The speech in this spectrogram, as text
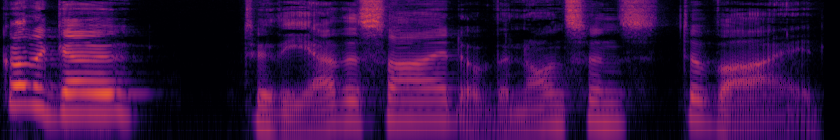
Gotta go to the other side of the nonsense divide.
